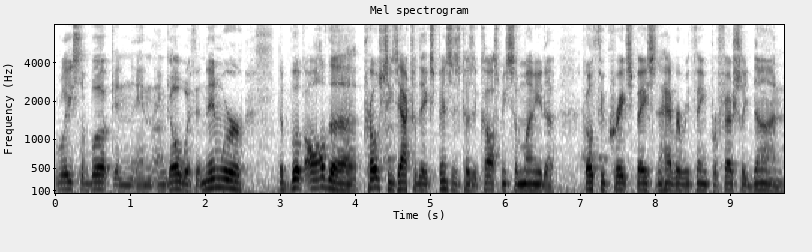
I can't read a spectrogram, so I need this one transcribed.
release the book and, and, and go with it. And then we're the book all the proceeds after the expenses because it cost me some money to go through CreateSpace and have everything professionally done.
